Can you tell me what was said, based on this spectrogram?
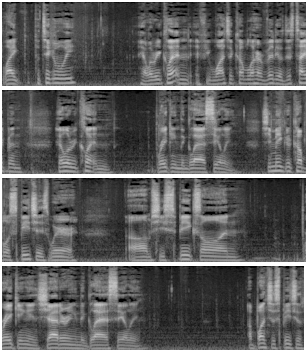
like particularly Hillary Clinton, if you watch a couple of her videos, just type in Hillary Clinton breaking the glass ceiling. She make a couple of speeches where um, she speaks on breaking and shattering the glass ceiling. A bunch of speeches.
